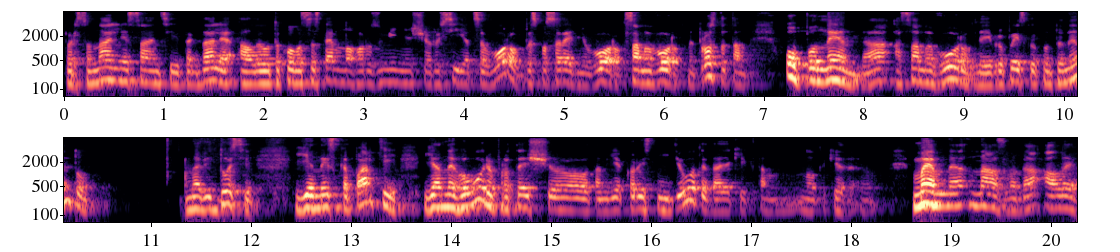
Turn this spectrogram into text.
персональні санкції і так далі. Але у такого системного розуміння, що Росія це ворог, безпосередньо ворог, саме ворог, не просто там опонент, да, а саме ворог для європейського континенту. Навіть досі є низка партій. Я не говорю про те, що там є корисні ідіоти, да, яких там ну таке мемна назва, да, але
